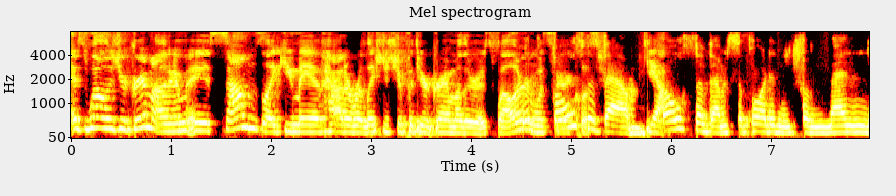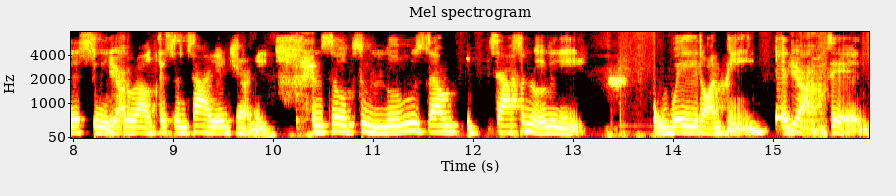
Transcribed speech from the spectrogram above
as well as your grandmother, I mean, it sounds like you may have had a relationship with your grandmother as well, or with was very both close. of them. Yeah. Both of them supported me tremendously yeah. throughout this entire journey, and so to lose them definitely weighed on me. It yeah. did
